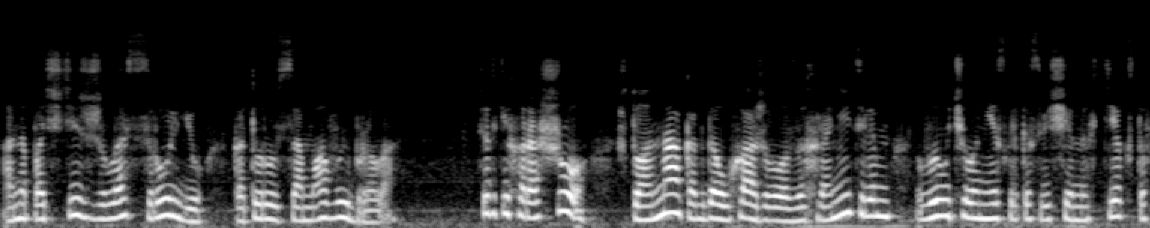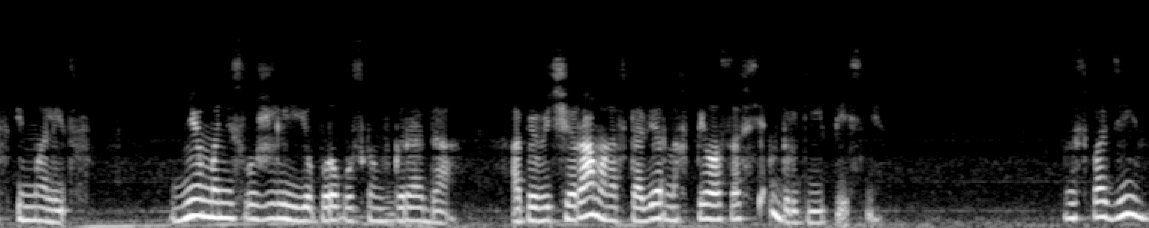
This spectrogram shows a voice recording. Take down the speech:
она почти сжилась с ролью, которую сама выбрала. Все-таки хорошо, что она, когда ухаживала за хранителем, выучила несколько священных текстов и молитв – Днем они служили ее пропуском в города, а по вечерам она в тавернах пела совсем другие песни. «Господин,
